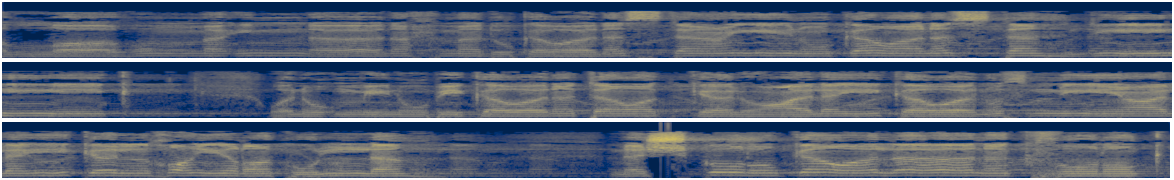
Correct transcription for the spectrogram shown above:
اللهم إنا نحمدك ونستعينك ونستهديك ونؤمن بك ونتوكل عليك ونثني عليك الخير كله. نشكرك ولا نكفرك.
